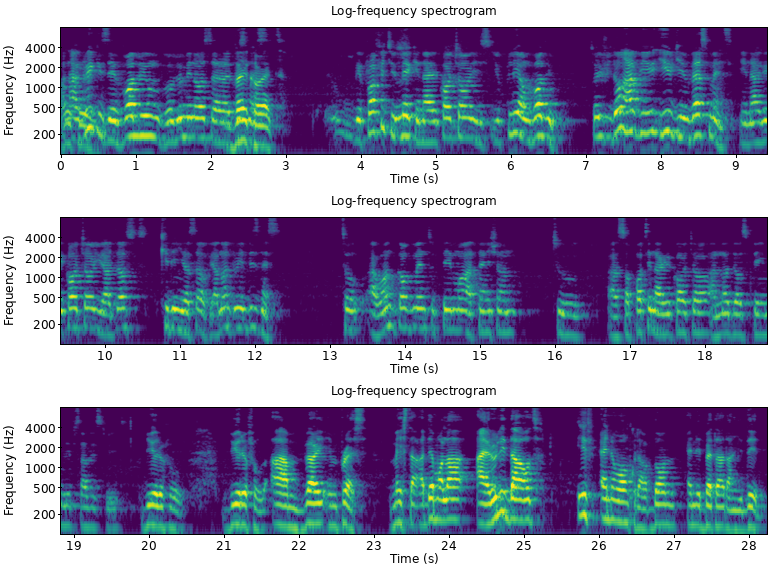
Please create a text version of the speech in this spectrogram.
and okay. agric is a volume, voluminous uh, Very business. correct. The profit you make in agriculture is you play on volume. So if you don't have huge investments in agriculture, you are just kidding yourself. You are not doing business. So I want government to pay more attention to uh, supporting agriculture and not just paying lip service to it. Beautiful, beautiful. I'm very impressed. Mr. Ademola, I really doubt if anyone could have done any better than you did.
